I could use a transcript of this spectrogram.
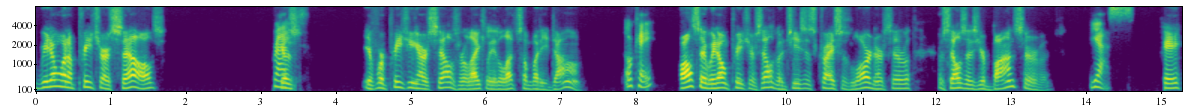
we don't want to preach ourselves. Right. Because- If we're preaching ourselves, we're likely to let somebody down. Okay. Paul said we don't preach ourselves, but Jesus Christ is Lord and ourselves ourselves as your bondservants. Yes. Okay.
